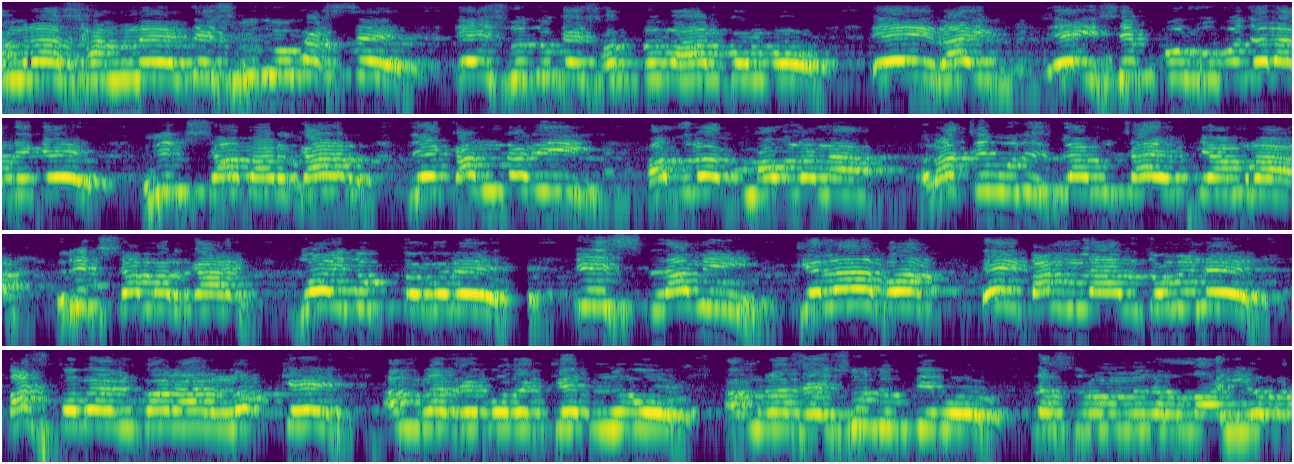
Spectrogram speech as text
আমরা সামনে যে সুযোগ আসছে, এই সুযোগে সদ্ব্যবহার করব। এই রাই এই শিবপুর উপজেলা থেকে রিক্সা বারকার যে কান্দারি হজরত মাওলানা রাকিবুল ইসলাম সাহেবকে আমরা রিক্সা মার্কায় জয়যুক্ত করে ইসলামী খেলাফত, এই বাংলার জমিনে বাস্তবায়ন করার লক্ষ্যে আমরা যে পদক্ষেপ নেব, আমরা সেই সুযোগ দিব নাসরুম মিনাল্লাহি ওয়া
